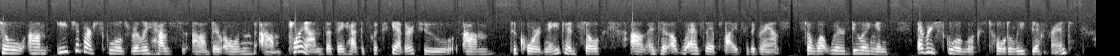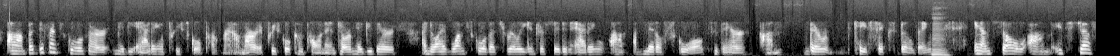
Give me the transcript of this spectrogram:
So um, each of our schools really has uh, their own um, plan that they had to put together to um, to coordinate, and so um, and to uh, as they applied for the grants. So what we're doing, and every school looks totally different. Um, but different schools are maybe adding a preschool program or a preschool component, or maybe they're I know I have one school that's really interested in adding um, a middle school to their um, their K six building, mm. and so um, it's just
